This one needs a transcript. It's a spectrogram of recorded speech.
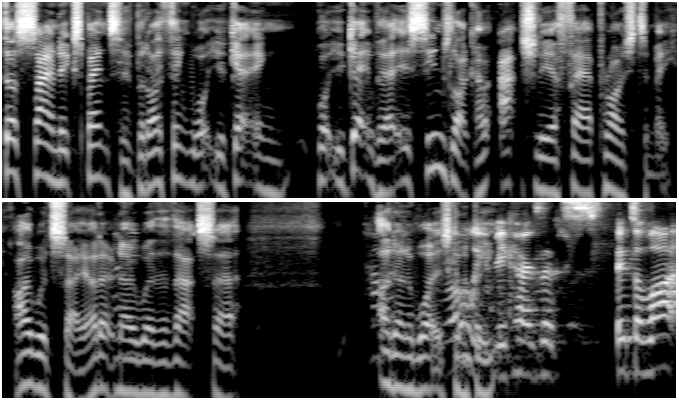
does sound expensive, but I think what you're getting, what you're getting there, it seems like a, actually a fair price to me. I would say. I don't know whether that's. Uh, I don't know what it's going to be because it's it's a lot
